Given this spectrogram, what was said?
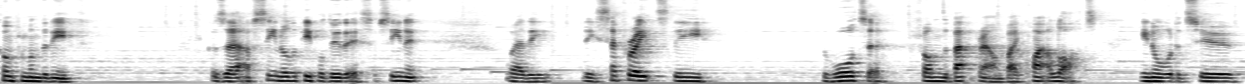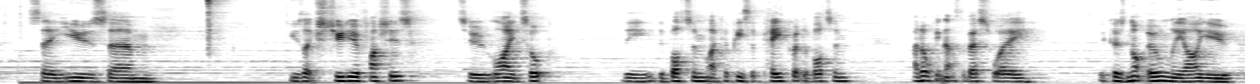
come from underneath, because uh, I've seen other people do this. I've seen it where they, they separate the, the water from the background by quite a lot in order to say use um, use like studio flashes to light up the the bottom like a piece of paper at the bottom I don't think that's the best way because not only are you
